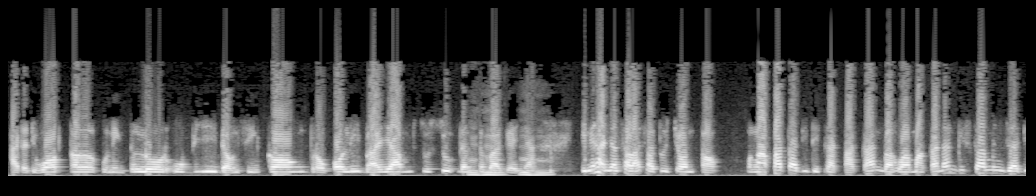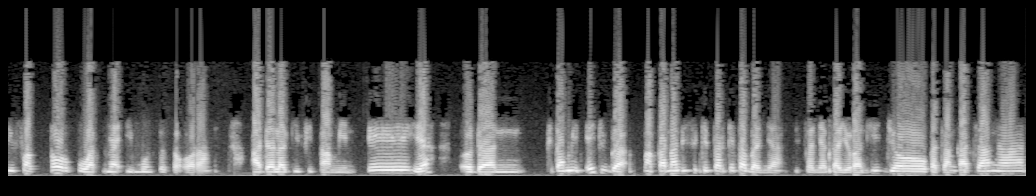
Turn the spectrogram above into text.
Ada di wortel, kuning telur, ubi, daun singkong, brokoli, bayam, susu, dan mm -hmm, sebagainya. Mm -hmm. Ini hanya salah satu contoh. Mengapa tadi dikatakan bahwa makanan bisa menjadi faktor kuatnya imun seseorang? Ada lagi vitamin E, ya, eh, dan vitamin E juga makanan di sekitar kita banyak. Misalnya sayuran hijau, kacang-kacangan,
